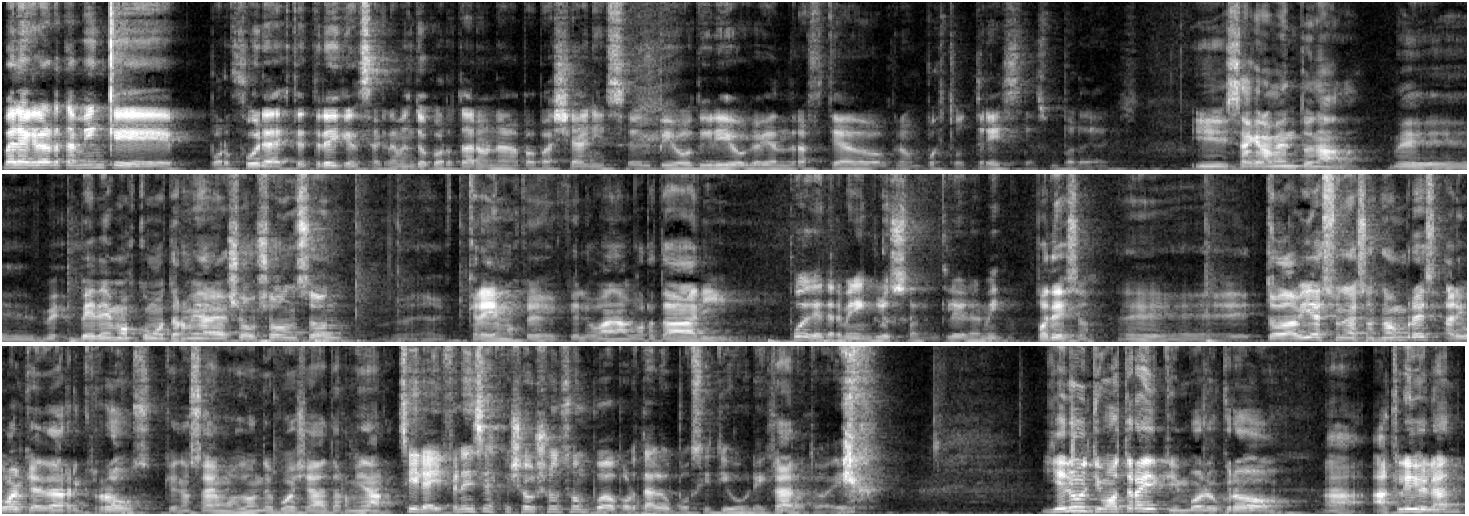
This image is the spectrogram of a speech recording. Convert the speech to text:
Vale aclarar también que por fuera de este trade, en Sacramento cortaron a Papayanis, el pivote griego que habían drafteado, creo, un puesto 13 hace un par de años. Y Sacramento nada. Eh, ve- veremos cómo termina el Joe Johnson. eh, creemos que, que lo van a cortar y... Puede que termine incluso en Cleveland mismo. Por eso, eh, todavía es uno de esos nombres, al igual que Derrick Rose, que no sabemos dónde puede llegar a terminar. Sí, la diferencia es que Joe Johnson puede aportar algo positivo a un equipo Claro. todavía. Y el último trade que involucró a, a Cleveland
